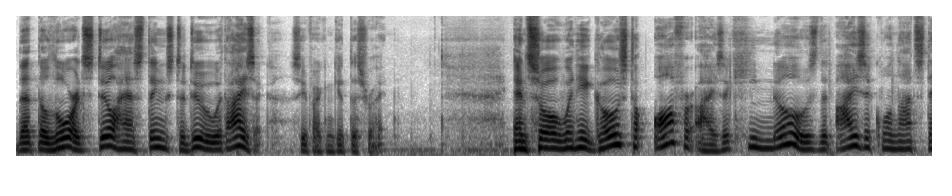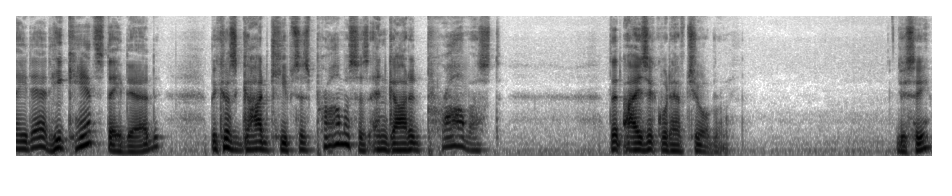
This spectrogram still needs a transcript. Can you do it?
that the Lord still has things to do with Isaac. See if I can get this right. And so when he goes to offer Isaac, he knows that Isaac will not stay dead. He can't stay dead because God keeps his promises, and God had promised that Isaac would have children. You see?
